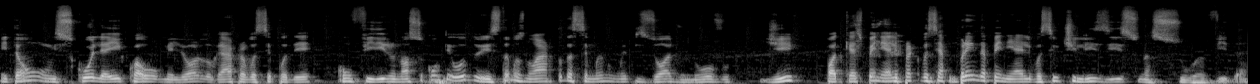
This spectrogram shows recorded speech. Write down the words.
Então escolha aí qual o melhor lugar para você poder conferir o nosso conteúdo. E estamos no ar toda semana um episódio novo de podcast PNL para que você aprenda PNL e você utilize isso na sua vida.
